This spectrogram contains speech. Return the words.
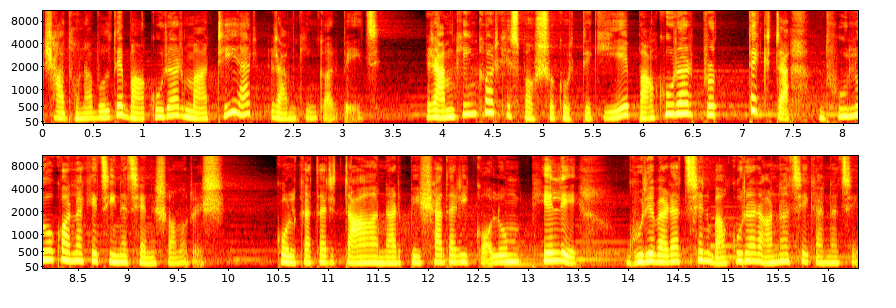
সাধনা বলতে বাঁকুড়ার মাটি আর রামকিঙ্কর বেজ রামকিঙ্করকে স্পর্শ করতে গিয়ে বাঁকুড়ার প্রত্যেকটা ধুলো কণাকে চিনেছেন সমরেশ। কলকাতার টান আর পেশাদারি কলম ফেলে ঘুরে বেড়াচ্ছেন বাঁকুড়ার আনাচে কানাচে।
